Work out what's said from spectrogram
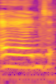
And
